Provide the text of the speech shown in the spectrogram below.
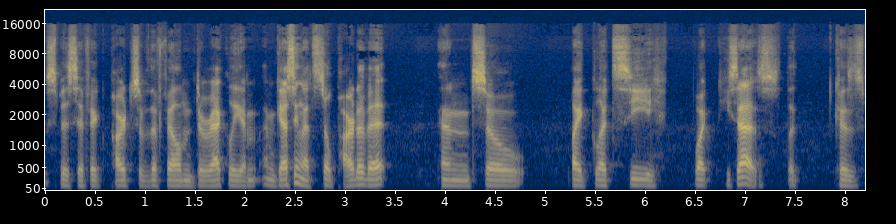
specific parts of the film directly. I'm, I'm guessing that's still part of it, and so like let's see what he says because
